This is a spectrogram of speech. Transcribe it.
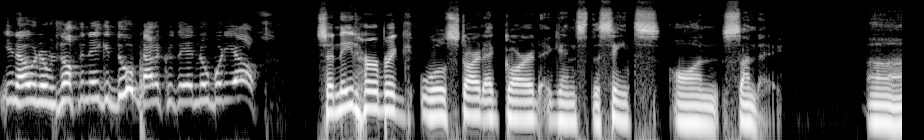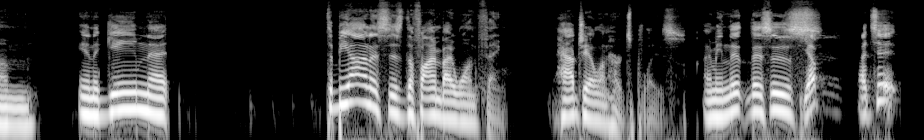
you know, and there was nothing they could do about it because they had nobody else. So Nate Herbig will start at guard against the Saints on Sunday. Um, in a game that, to be honest, is defined by one thing: how Jalen Hurts plays. I mean, th- this is yep. That's it.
